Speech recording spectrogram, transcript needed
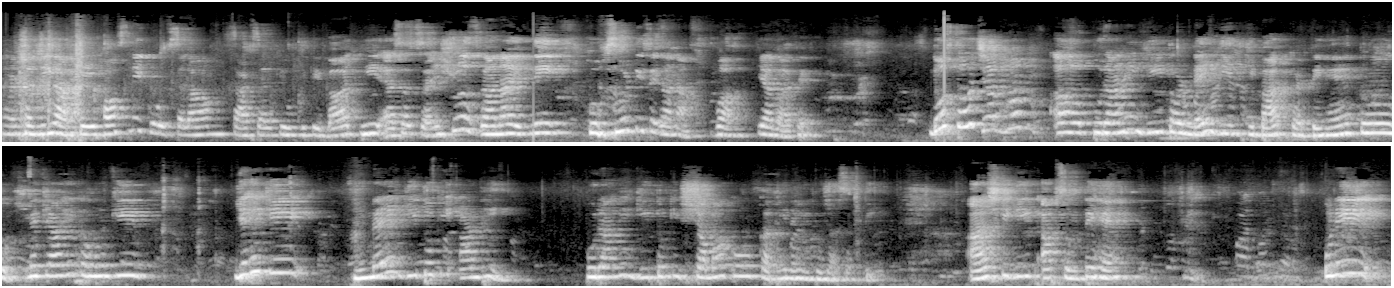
हर्षा जी, आपके हौसले को सलाम, साठ साल की उम्र के बाद भी ऐसा सेंशुअस गाना, इतनी खूबसूरती से गाना, वाह, क्या बात है। दोस्तों, जब हम पुराने गीत और नए गीत की बात करते हैं तो मैं क्या ही कहूँ कि यही कि नए गीतों की आंधी, पुराने गीतों की क्षमा को कभी नहीं बुझा सकती। आज के गीत आप सुनते हैं, उन्हें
